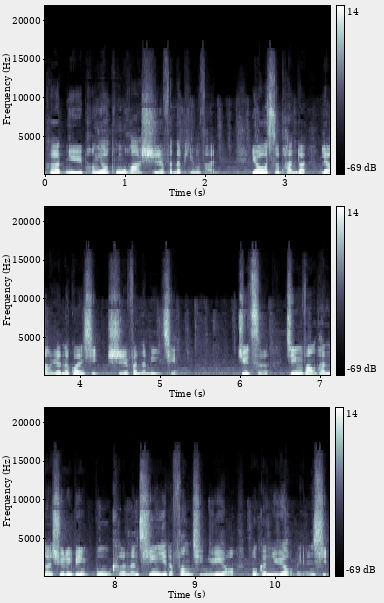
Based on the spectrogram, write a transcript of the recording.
和女朋友通话十分的频繁，由此判断两人的关系十分的密切。据此，警方判断徐立斌不可能轻易的放弃女友，不跟女友联系。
